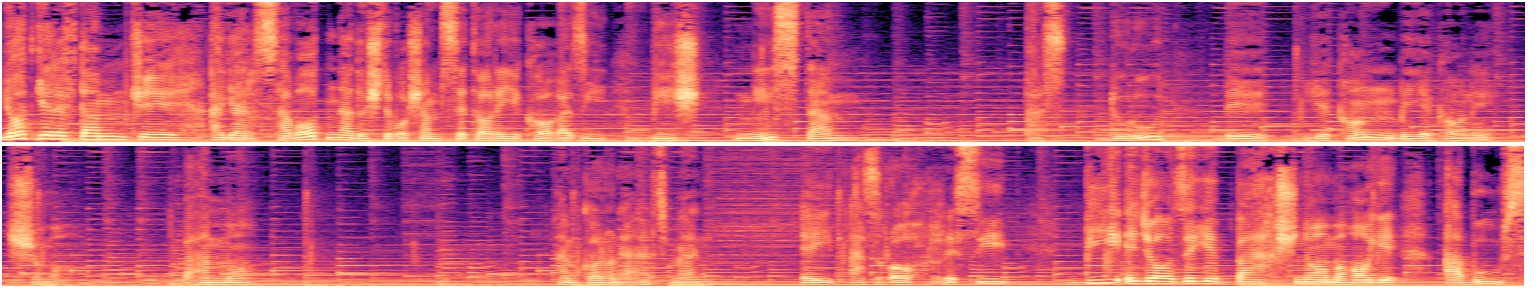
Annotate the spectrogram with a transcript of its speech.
یاد گرفتم که اگر سواد نداشته باشم ستاره کاغذی بیش نیستم. پس درود به یکان به یکان شما. و اما همکاران ارجمند عید از راه رسید بی اجازه بخشنامه های عبوس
